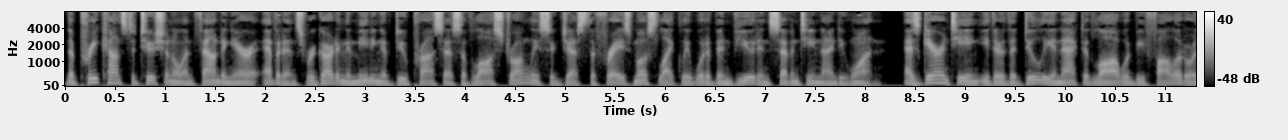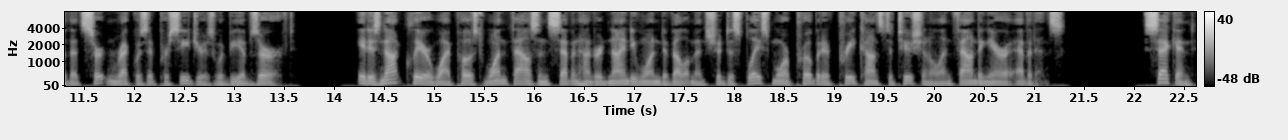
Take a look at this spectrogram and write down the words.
the pre constitutional and founding era evidence regarding the meaning of due process of law strongly suggests the phrase most likely would have been viewed in 1791 as guaranteeing either that duly enacted law would be followed or that certain requisite procedures would be observed. It is not clear why post 1791 developments should displace more probative pre constitutional and founding era evidence. Second,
